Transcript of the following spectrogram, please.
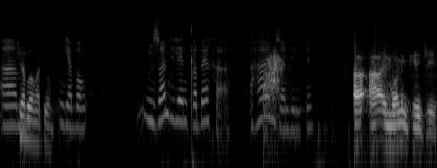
Um, siyabonga Ntombi ngiyabonga. Mzwandile Ngqabecha. Hi Mzwandile. Uh, hi, morning, KG.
